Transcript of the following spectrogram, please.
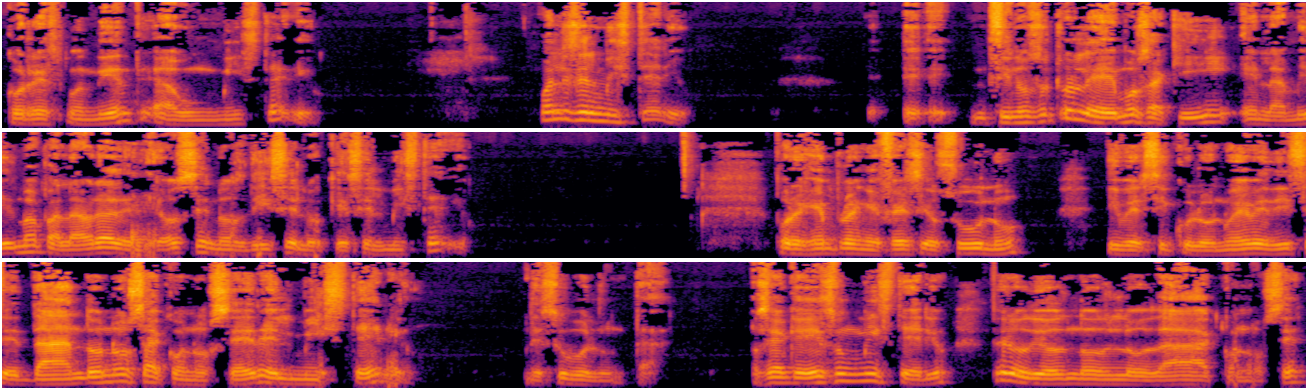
correspondiente a un misterio. ¿Cuál es el misterio? Eh, eh, si nosotros leemos aquí en la misma palabra de Dios, se nos dice lo que es el misterio. Por ejemplo, en Efesios 1 y versículo 9 dice, dándonos a conocer el misterio de su voluntad. O sea que es un misterio, pero Dios nos lo da a conocer,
